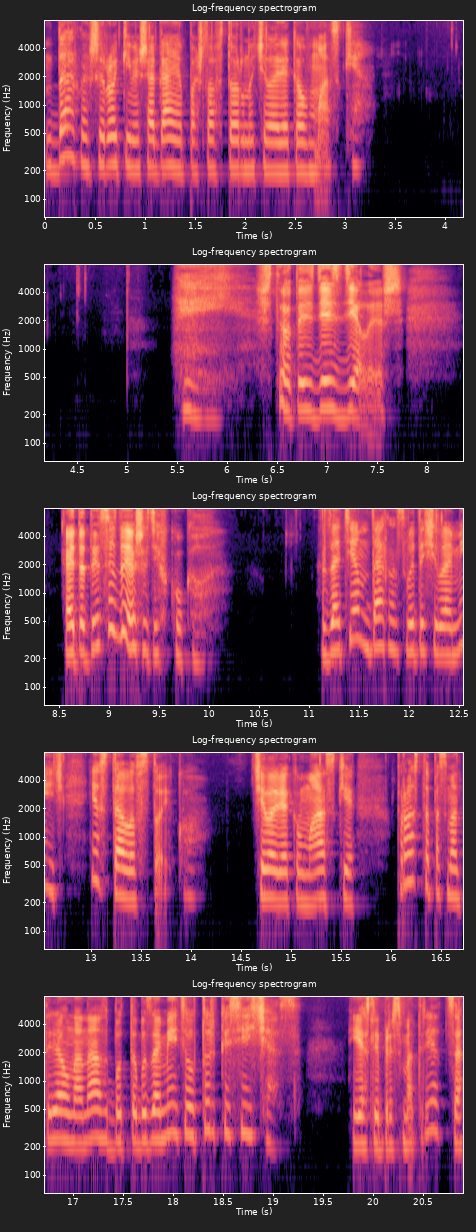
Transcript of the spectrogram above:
Даркна широкими шагами пошла в сторону человека в маске. «Эй, что ты здесь делаешь? Это ты создаешь этих кукол?» Затем Даркнесс вытащила меч и встала в стойку. Человек в маске просто посмотрел на нас, будто бы заметил только сейчас. Если присмотреться,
